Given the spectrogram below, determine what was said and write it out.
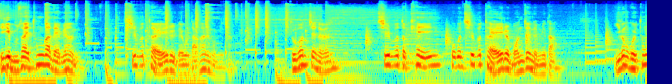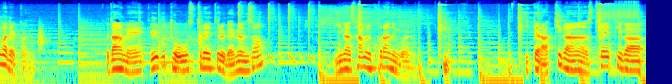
이게 무사히 통과되면 7부터 A를 내고 나가는 겁니다. 두 번째는 7부터 K 혹은 7부터 A를 먼저 냅니다. 이건 거의 통과될 거예요. 그 다음에 1부터 5 스트레이트를 내면서 2나 3을 콜하는 거예요. 이때 라티가 스트레이트가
